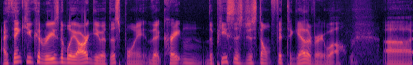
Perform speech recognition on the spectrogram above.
I think you can reasonably argue at this point that Creighton the pieces just don't fit together very well. Uh,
